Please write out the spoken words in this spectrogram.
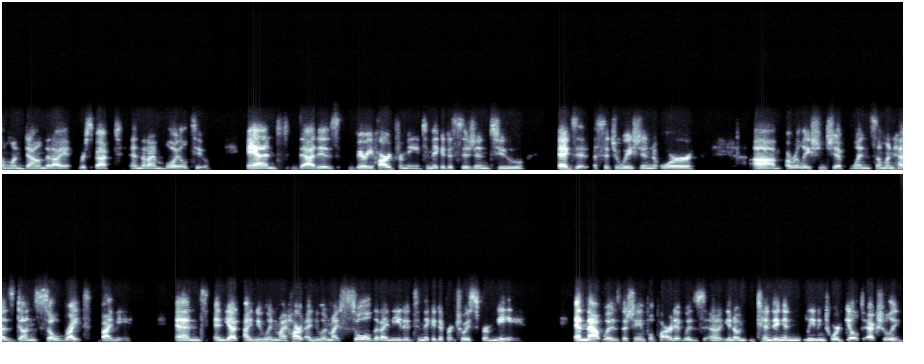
someone down that I respect and that I'm loyal to and that is very hard for me to make a decision to exit a situation or um, a relationship when someone has done so right by me. And and yet i knew in my heart i knew in my soul that i needed to make a different choice for me. And that was the shameful part. It was uh, you know tending and leaning toward guilt actually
